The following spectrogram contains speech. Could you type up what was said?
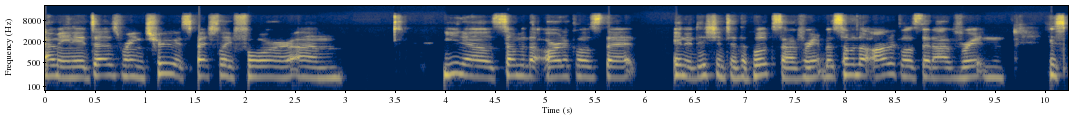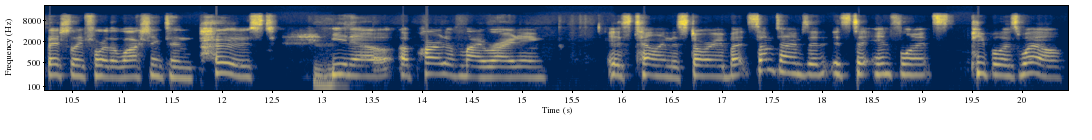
I mean, it does ring true, especially for um, you know, some of the articles that in addition to the books I've written, but some of the articles that I've written, especially for the Washington Post, mm-hmm. you know, a part of my writing is telling the story, but sometimes it, it's to influence people as well.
